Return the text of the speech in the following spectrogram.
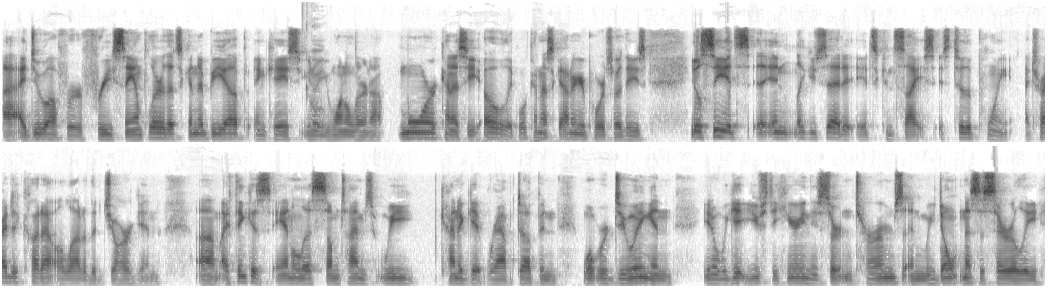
uh, I do offer a free sampler that's going to be up in case you know you want to learn up more, kind of see, oh, like what kind of scouting reports are these? You'll see it's, and like you said, it, it's concise, it's to the point. I tried to cut out a lot of the jargon. Um, I think as analysts, sometimes we kind of get wrapped up in what we're doing, and you know, we get used to hearing these certain terms, and we don't necessarily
